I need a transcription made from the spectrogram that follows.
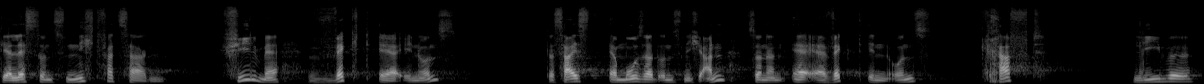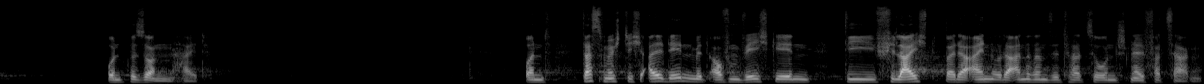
der lässt uns nicht verzagen. Vielmehr weckt er in uns, das heißt, er mosert uns nicht an, sondern er erweckt in uns Kraft, Liebe und Besonnenheit. Und das möchte ich all denen mit auf den Weg gehen, die vielleicht bei der einen oder anderen Situation schnell verzagen.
